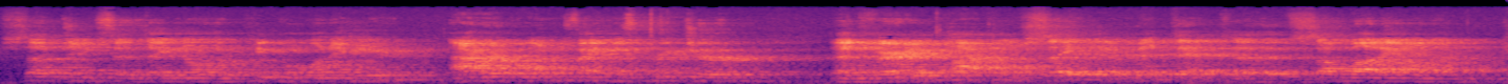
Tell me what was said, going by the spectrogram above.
subjects that they know that people want to hear. I heard one famous preacher that's very popular say to admit that to somebody on a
